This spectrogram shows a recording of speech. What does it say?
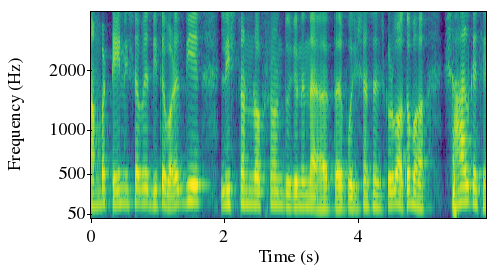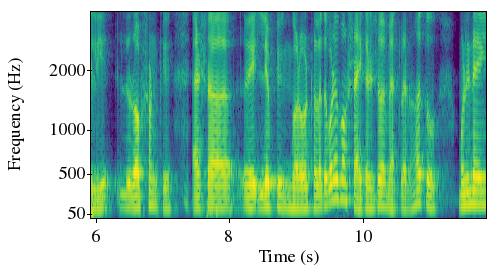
নাম্বার টেন হিসাবে দিতে পারে। দিয়ে লিস্টন, রবসন দুজনে তাদের পজিশন চেঞ্জ করবে অথবা সাহালকে খেলিয়ে রবসনকে একটা লেফট উইং বরাবর খেলাতে পারে এবং স্ট্রাইকার হিসাবে ম্যাকলেন। হয়তো মলিনা এই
